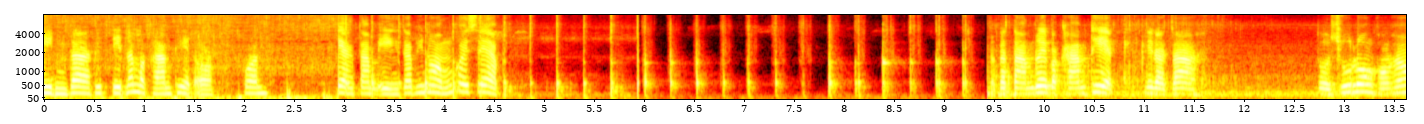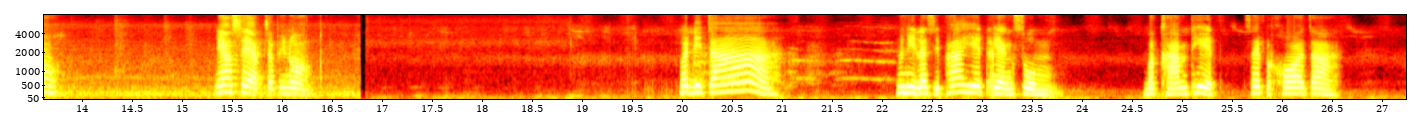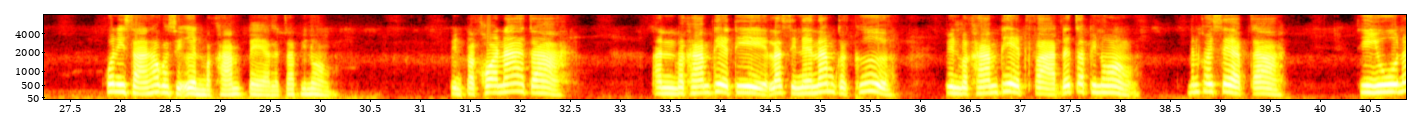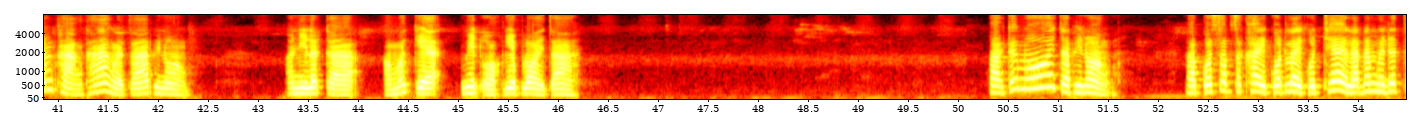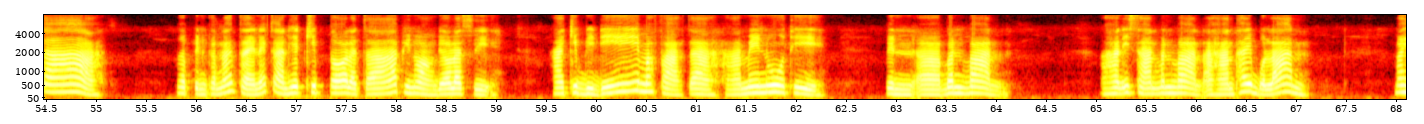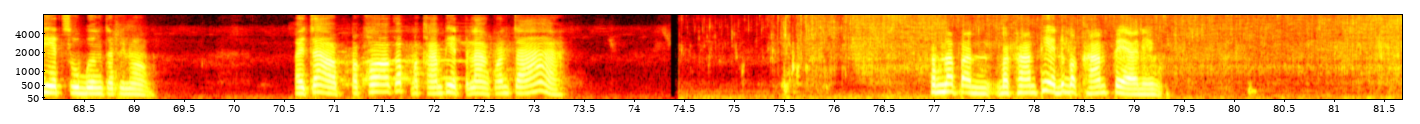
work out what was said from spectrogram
ดินจ้าที่ติดน้ำมะขามเทศออกก่อนแกงตำเองจ้าพี่น้องมันค่อยแซ่บแล้วก็ตามด้วยมะขามเทศนี่แหละจ้าตัวชูโร่งของเฮาแนวแซ่บจ้าพี่น้องสวัสดีจ้ามื้อนี้ละสิพาเฮ็ดแกงสมบักขามเทศ ใส่ปลาคอจ้า คนอีสานเขาก็สิเอิ้นบักขามแปรละจ้าพี่น้อง เป็นปลาคอหน้าจ้า อันบักขามเทศที่รัสิแนะนำก็คือ เป็นบักขามเทศฝาดเด้อจ้าพี่น้อง มันค่อยแซ่บจ้า ที่อยู่น้ำขางทางละจ้าพี่น้อง อันนี้รัดกะเอามาแกะเม็ดออกเรียบร้อยจ้าฝากจักน้อยจ้าพี่น้องฝากกดซับสไครต์กดไลค์กดแชร์และน้ำเลยเด้อจ้า พื่อเป็นกำลังใจในการเฮ็ดคลิปต่อละจ้าพี่น้องเดี๋ยวละสิหาคลิปดีๆ มาฝากจ้าหาเมนูที่เป็นอ่าบ้านๆอาหารอีสานบ้านๆอาหารไทยโบราณมาเฮ็ดสู่เบิงจ้าพี่น้อง ไปจ้าเอาปลาคอกับมะขามเผ็ดไปล้างก่อนจ้าสำหรับอันมะขามเทศหรือมะขามแปรนี่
